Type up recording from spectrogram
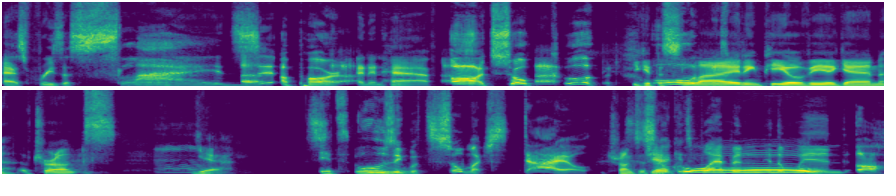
as Frieza slides Uh, apart uh, and in half. Oh, it's so uh, good. You get the Oh, sliding POV again of Trunks. Yeah, It's It's- oozing ooh. with so much style. Trunks is Jacket's so cool. flapping in the wind. Oh,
